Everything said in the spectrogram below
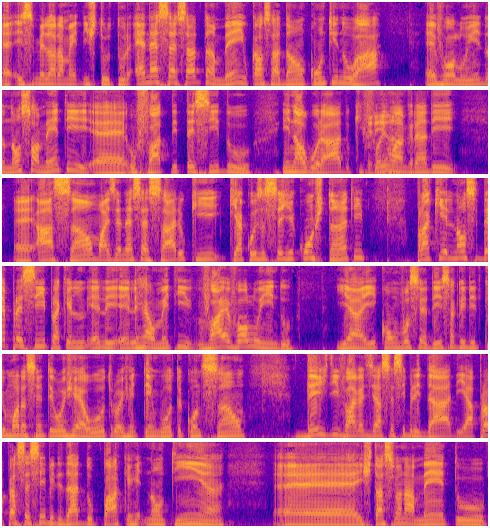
é, esse melhoramento de estrutura. É necessário também o Calçadão continuar evoluindo, não somente é, o fato de ter sido inaugurado, que Criado. foi uma grande é, ação, mas é necessário que, que a coisa seja constante para que ele não se deprecie, para que ele, ele, ele realmente vá evoluindo. E aí, como você disse, acredito que o Moda Center hoje é outro, a gente tem outra condição, desde vagas de acessibilidade, e a própria acessibilidade do parque a gente não tinha, é, estacionamento,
